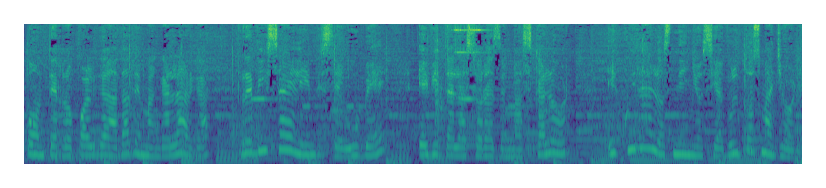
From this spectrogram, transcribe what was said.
Ponte ropa holgada de manga larga, revisa el índice UV, evita las horas de más calor y cuida a los niños y adultos mayores.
